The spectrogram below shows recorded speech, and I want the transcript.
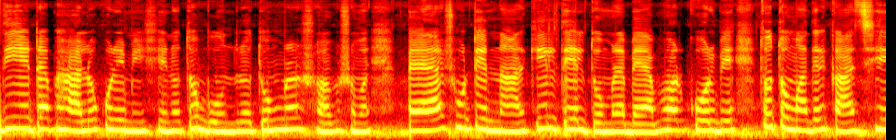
দিয়ে এটা ভালো করে মিশিয়ে নাও। তো বন্ধুরা, তোমরা সব সময় প্যারাশুটের নারকেল তেল তোমরা ব্যবহার করবে। তো তোমাদের কাছে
